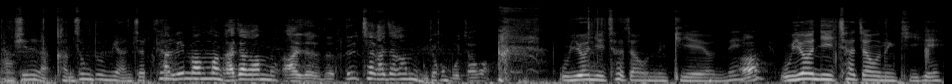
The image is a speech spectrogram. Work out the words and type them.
당신은 아- 감성돔이 안 잡혀? 살림망만 가져가면 아저 저, 뜰채 가져가면 무조건 못 잡아. 우연히 찾아오는 기회였네. 어? 우연히 찾아오는 기회. 예.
